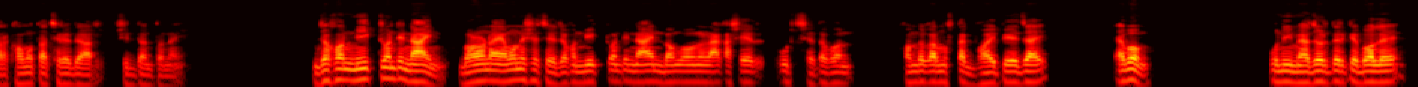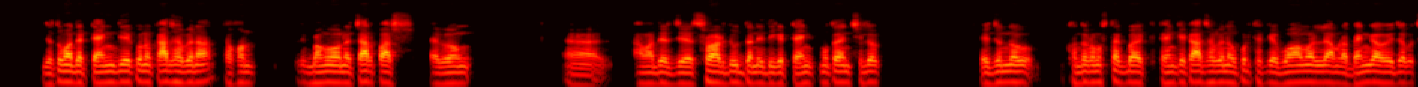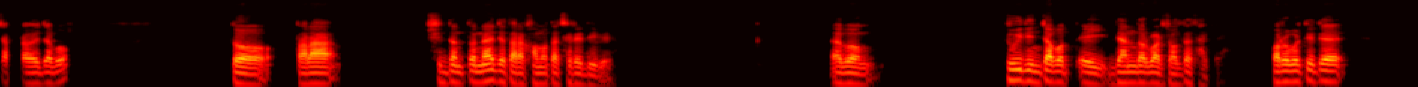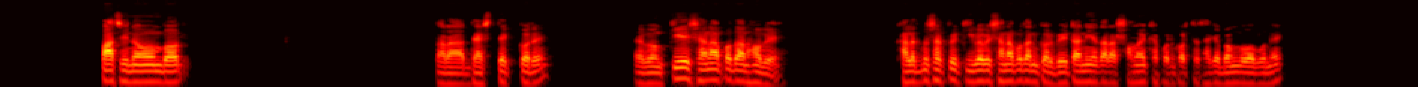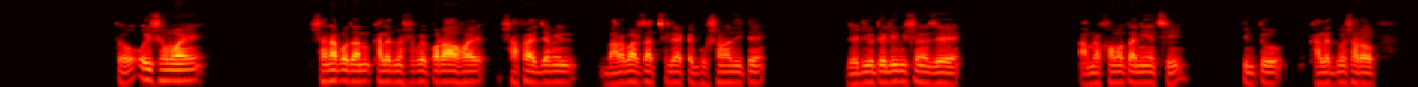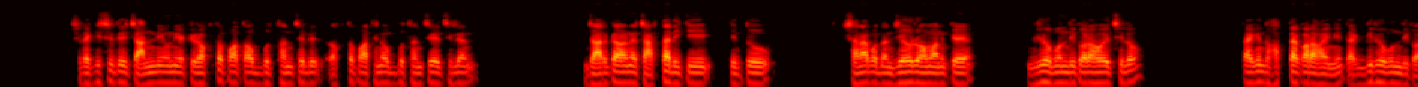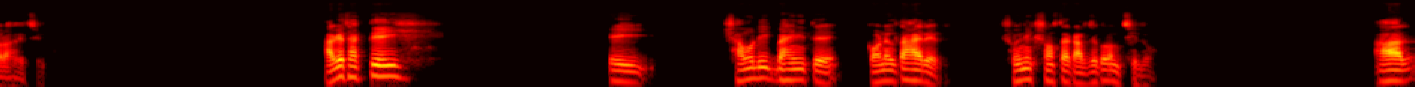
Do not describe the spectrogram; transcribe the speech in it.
তারা ক্ষমতা ছেড়ে দেওয়ার সিদ্ধান্ত নেয়। যখন মিগ টোয়েন্টি নাইন বর্ণনা এমন এসেছে, যখন মিগ টোয়েন্টি নাইন বঙ্গবন্ধুর আকাশের উঠছে, তখন খন্দকার মুস্তাক ভয় পেয়ে যায় এবং উনি মেজরদেরকে বলে যে, তোমাদের ট্যাঙ্ক দিয়ে কোনো কাজ হবে না। তখন বঙ্গভবনের চারপাশ এবং আমাদের যে সোহার্দি উদ্যানের দিকে ট্যাঙ্ক মোতায়েন ছিল এই জন্য খন্দকার মুস্তাক বা ট্যাঙ্কে কাজ হবে না, উপর থেকে বোমা মারলে আমরা ব্যাঙ্গা হয়ে যাব চ্যাপ্টা হয়ে যাব। তো তারা সিদ্ধান্ত নেয় যে তারা ক্ষমতা ছেড়ে দিবে। এবং দুই দিন যাবৎ এই ধ্যান দরবার চলতে থাকে। পরবর্তীতে পাঁচই নভেম্বর তারা দেশ ত্যাগ করে এবং কে সেনাপ্রধান হবে? খালেদ মোশারফকে কীভাবে সেনাপ্রদান করবে? এটা নিয়ে তারা সময় ক্ষেপণ করতে থাকে বঙ্গভবনে। তো ওই সময় সেনাপ্রধান খালেদ মোশারফকে করা হয়। সাফায়াত জামিল বারবার চাচ্ছিল একটা ঘোষণা দিতে। রেডিও টেলিভিশনে যে আমরা ক্ষমতা নিয়েছি, কিন্তু খালেদ মোশারফ সেটা কিছুতেই চাননি। উনি একটি রক্তপাত অভ্যুত্থান ছিল রক্তপাতহীন অভ্যুত্থান চেয়েছিলেন। যার কারণে চার তারিখই কিন্তু সেনাপ্রধান জিয়াউর রহমানকে গৃহবন্দী করা হয়েছিল। তা কিন্তু হত্যা করা হয়নি, তাকে গৃহবন্দী করা হয়েছিল। আগে থাকতেই এই সামরিক বাহিনীতে কর্নেল তাহেরের সৈনিক সংস্থার কার্যক্রম ছিল। আর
